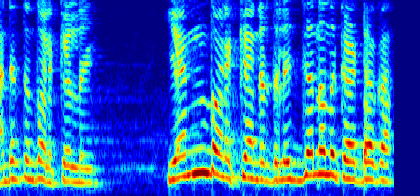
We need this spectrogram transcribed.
എന്റെ അടുത്ത് എന്തൊലക്കുള്ളത് എന്തൊലക്ക എന്റെ അടുത്ത്? ഇജ്ജനൊന്ന് കേട്ടോക്കാം.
